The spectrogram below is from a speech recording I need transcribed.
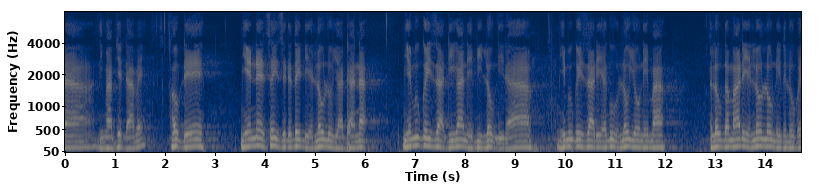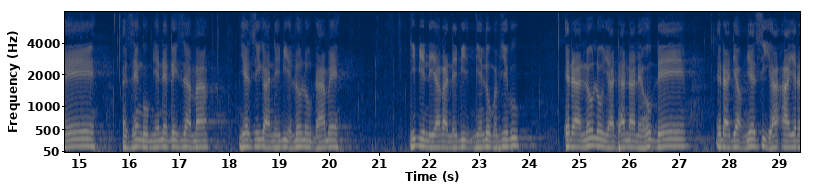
နဒီမှာဖြစ်တာပဲ ဟုတ်တယ်မြင်တဲ့စိတ်စေတသိက်တွေအလုံးလို့ရဒါနမြင်မှုကိစ္စဒီကနေပြီးလုံနေတာမြင်မှုကိစ္စတွေအခုအလုံးယုံနေမှာအလုသမားတွေအလုံးလုံးနေတယ်လို့ပဲအစဉ်ကိုမြင်တဲ့ကိစ္စမှာမျက်စိကနေပြီးအလုံးလုံးတာပဲဒီပြနေရာကနေပြီးမြင်လို့မဖြစ်ဘူးအဲ့ဒါလုံးလုံးရဌာနလည်းဟုတ်တယ်အဲ့ဒါကြောင့်မျက်စိဟာအာယရဏ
